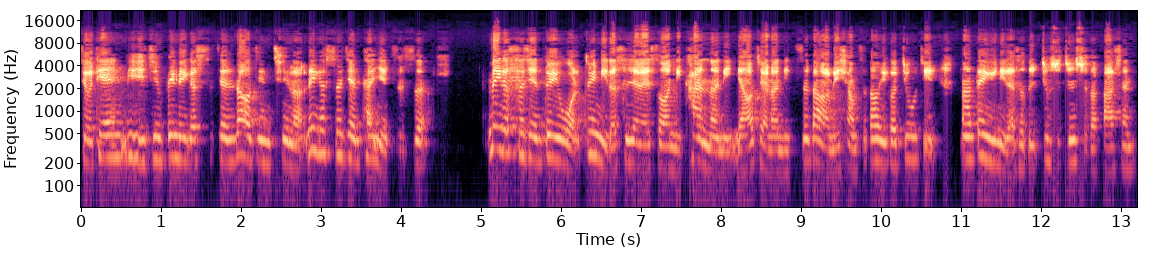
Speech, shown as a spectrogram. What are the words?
九天，你已经被那个事件绕进去了。那个事件它也只是，那个事件对于我对你的事件来说，你看了，你了解了，你知道了，你想知道一个究竟，那对于你来说，就是真实的发生。”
